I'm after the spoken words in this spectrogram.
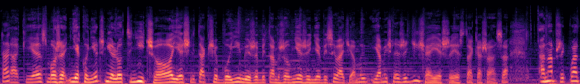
tak? tak jest, może niekoniecznie lotniczo, jeśli tak się boimy, żeby tam żołnierzy nie wysyłać. Ja, my, ja myślę, że dzisiaj jeszcze jest taka szansa. A na przykład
